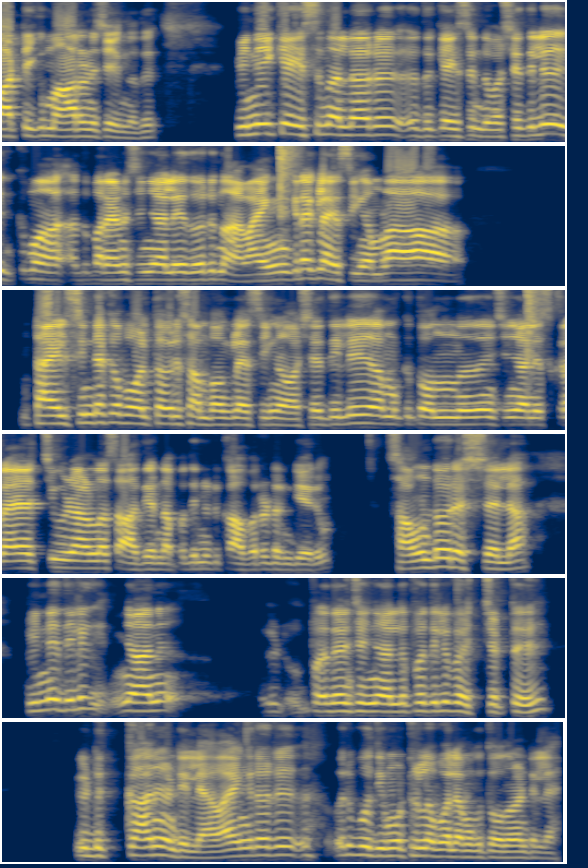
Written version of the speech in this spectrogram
പാർട്ടിക്ക് മാറാണ് ചെയ്യുന്നത്. പിന്നെ ഈ കേസ് നല്ലൊരു ഇത് കേസ് ഉണ്ട്. പക്ഷെ ഇതിൽ എനിക്ക് അത് പറയാന്ന് വെച്ച് കഴിഞ്ഞാൽ ഇതൊരു ഭയങ്കര ഗ്ലാസിങ് നമ്മളാ ടൈൽസിന്റെ ഒക്കെ പോലത്തെ ഒരു സംഭവം ഗ്ലാസിങ് ആണ്. പക്ഷെ ഇതിൽ നമുക്ക് തോന്നുന്നത് വെച്ച് കഴിഞ്ഞാൽ സ്ക്രാച്ച് വീഴാനുള്ള സാധ്യതയുണ്ട്. അപ്പൊ ഇതിനൊരു കവർ ഇടേണ്ടി വരും. സൗണ്ട് ഒരു രക്ഷയില്ല. പിന്നെ ഇതിൽ ഞാൻ വെച്ച് കഴിഞ്ഞാൽ ഇപ്പൊ ഇതിൽ വെച്ചിട്ട് എടുക്കാൻ കണ്ടില്ല. ഭയങ്കര ഒരു ഒരു ബുദ്ധിമുട്ടുള്ള പോലെ നമുക്ക് തോന്നണ്ടില്ലേ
